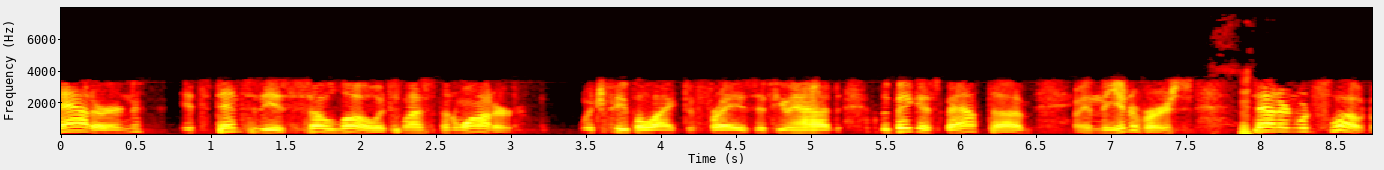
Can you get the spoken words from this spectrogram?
Saturn, its density is so low, it's less than water. Which people like to phrase if you had the biggest bathtub in the universe, Saturn would float.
